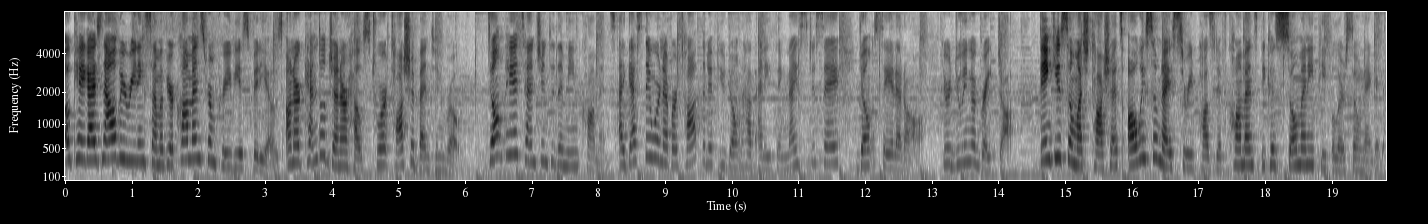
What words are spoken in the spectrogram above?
Okay guys, now I'll be reading some of your comments from previous videos. On our Kendall Jenner house tour, Tasha Benton wrote, don't pay attention to the mean comments. I guess they were never taught that if you don't have anything nice to say, don't say it at all. You're doing a great job. Thank you so much, Tasha. It's always so nice to read positive comments because so many people are so negative.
